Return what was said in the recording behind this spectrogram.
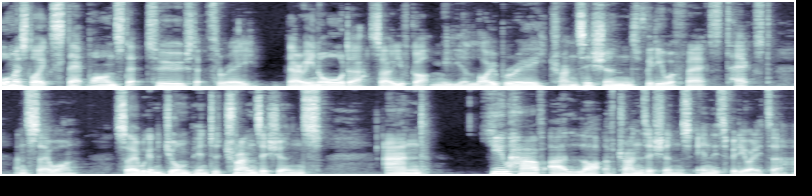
almost like step one, step two, step three. They're in order. So you've got media library, transitions, video effects, text, and so on. So we're going to jump into transitions and you have a lot of transitions in this video editor.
